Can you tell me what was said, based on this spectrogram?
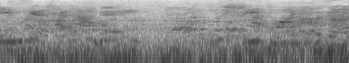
Please sit. Keep my position.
